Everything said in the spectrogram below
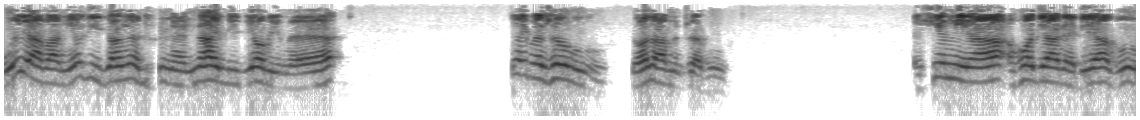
ဝိရပါမျက်စိကန်းနဲ့နဲ့နှိုင်းပြီးပြောပြီးမယ်စိတ်မဆိုးဘူးဒေါသမထွက်ဘူး အရှင်မြတ်ဟောကြားတဲ့တရားကို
